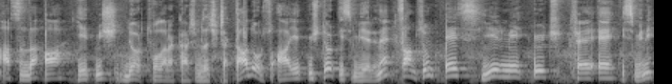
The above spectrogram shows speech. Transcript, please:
aslında A74 olarak karşımıza çıkacak. Daha doğrusu A74 ismi yerine Samsung S23 FE ismini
